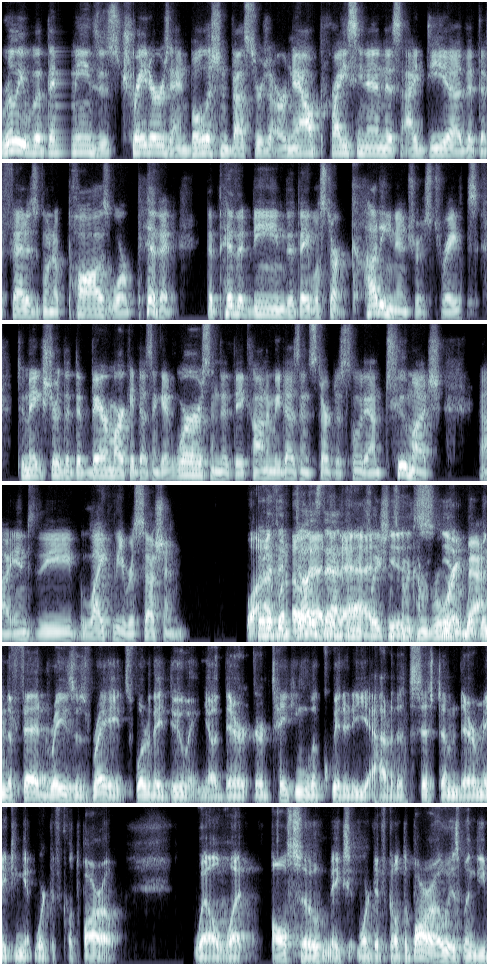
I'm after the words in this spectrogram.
really what that means is traders and bullish investors are now pricing in this idea that the Fed is going to pause or pivot the pivot being that they will start cutting interest rates to make sure that the bear market doesn't get worse and that the economy doesn't start to slow down too much uh, into the likely recession. Well, but if it does that, then inflation is going to come roaring you know, back. When the Fed raises rates, what are they doing? You know, they're they're taking liquidity out of the system. They're making it more difficult to borrow. Well, what also makes it more difficult to borrow is when the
